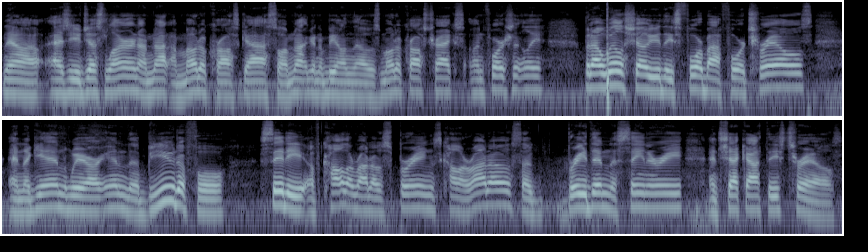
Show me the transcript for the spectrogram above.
Now, as you just learned, I'm not a motocross guy, so I'm not going to be on those motocross tracks, unfortunately. But I will show you these 4x4 trails. And again, we are in the beautiful city of Colorado Springs, Colorado. So breathe in the scenery and check out these trails.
